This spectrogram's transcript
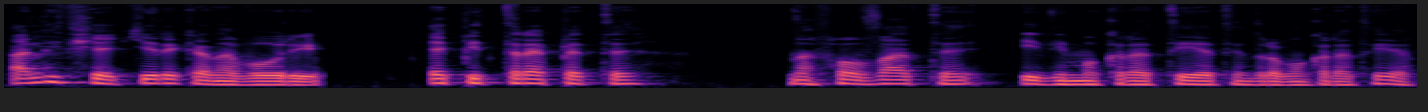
Αλήθεια κύριε Καναβούρη, επιτρέπετε να φοβάται η δημοκρατία την τρομοκρατία;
